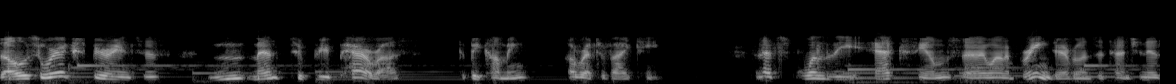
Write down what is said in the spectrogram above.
those were experiences meant to prepare us to becoming a Retrouvaille team. That's one of the axioms that I want to bring to everyone's attention is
